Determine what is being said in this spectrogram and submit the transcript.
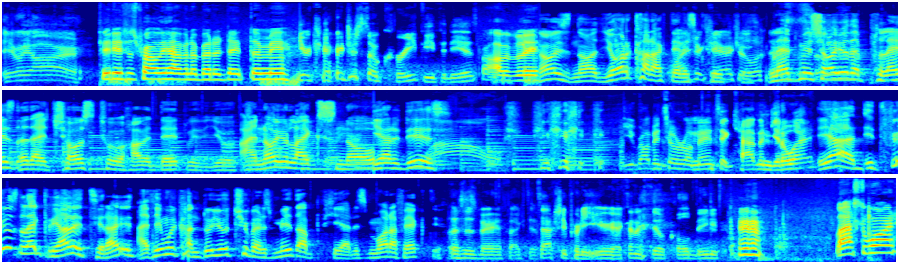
Here we are. Phidias is probably having a better date than me. Your character's so creepy, Phidias. Probably. No, it's not. Your character Why is does your character creepy. look Let me so show you the place that I chose to have a date with you. I know you like snow. Here it is. Wow. you brought me to a romantic cabin getaway? yeah, it feels like reality, right? I think we can do YouTubers meet up here. It's more effective. This is very effective. It's actually pretty eerie. I kind of feel cold being here Last one.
